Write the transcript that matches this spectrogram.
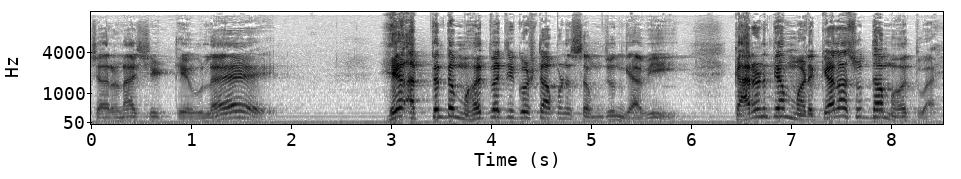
चरणाशी ठेवलंय. हे अत्यंत महत्वाची गोष्ट आपण समजून घ्यावी. कारण त्या मडक्याला सुद्धा महत्त्व आहे.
